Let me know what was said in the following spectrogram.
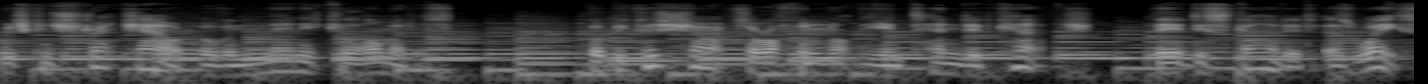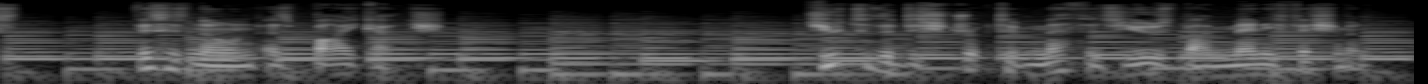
which can stretch out over many kilometers. But because sharks are often not the intended catch, they are discarded as waste. This is known as bycatch. Due to the destructive methods used by many fishermen,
